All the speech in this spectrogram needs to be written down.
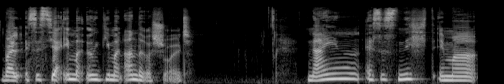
Weil es ist ja immer irgendjemand anderes schuld. Nein, es ist nicht immer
